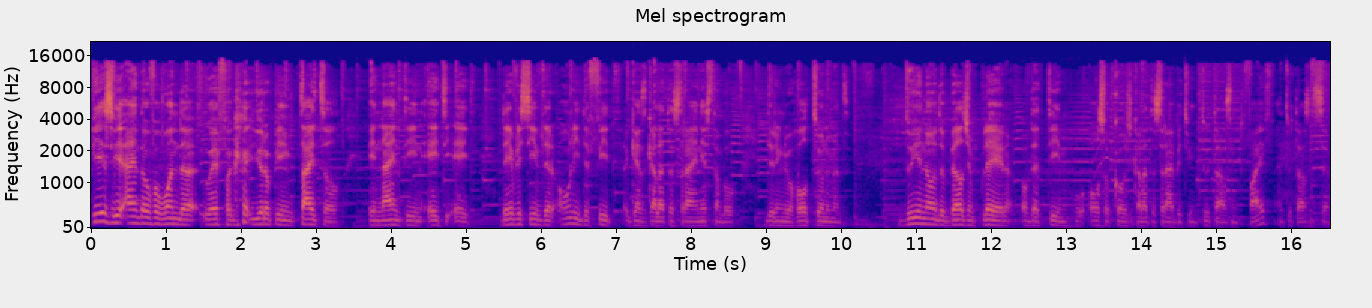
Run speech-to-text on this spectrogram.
PSV Eindhoven won the UEFA European title in 1988, they received their only defeat against Galatasaray in Istanbul during the whole tournament. Do you know the Belgian player of that team who also coached Galatasaray between 2005 and 2007?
